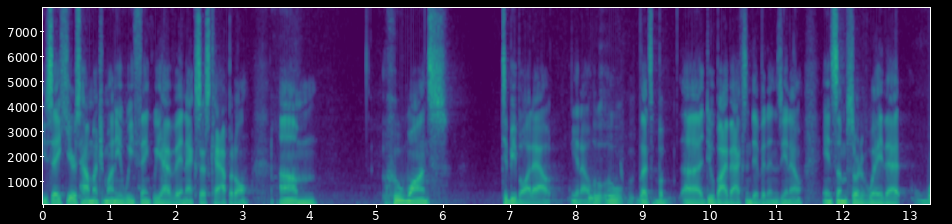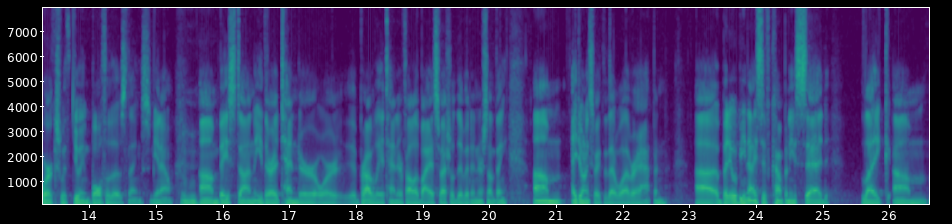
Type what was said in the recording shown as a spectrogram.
you say, here's how much money we think we have in excess capital. Um, who wants to be bought out? You know, who, who let's uh, do buybacks and dividends, you know, in some sort of way that works with doing both of those things, you know, mm-hmm. um, based on either a tender or probably a tender followed by a special dividend or something. Um, I don't expect that that will ever happen. Uh, but it would be nice if companies said, like, um,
